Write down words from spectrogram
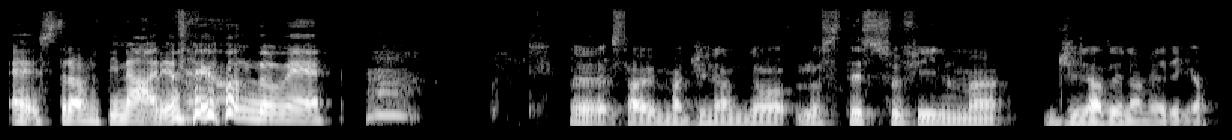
è straordinaria secondo me. Eh, stavo immaginando lo stesso film girato in America.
